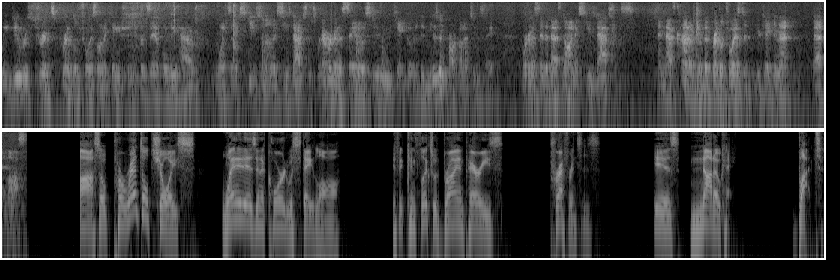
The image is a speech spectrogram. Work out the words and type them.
we do restrict parental choice on occasion. For example, we have what's an excused and unexcused absence. We're never going to say to a student, you can't go to the amusement park on a Tuesday. We're going to say that that's not an excused absence. And that's kind of you know, the parental choice, to, you're taking that, that loss. Ah, so parental choice, when it is in accord with state law, if it conflicts with Brian Perry's preferences, is not okay. But,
